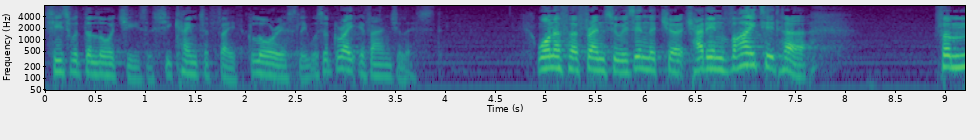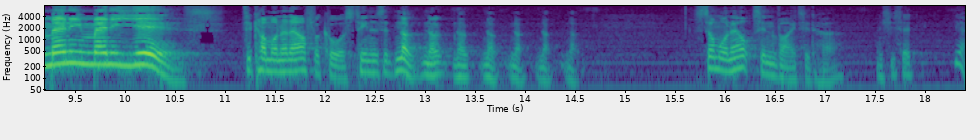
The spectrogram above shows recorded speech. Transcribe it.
She's with the Lord Jesus. She came to faith gloriously, was a great evangelist. One of her friends who is in the church had invited her for many, many years to come on an alpha course. Tina said, No, no, no, no, no, no, no. Someone else invited her, and she said, Yeah.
